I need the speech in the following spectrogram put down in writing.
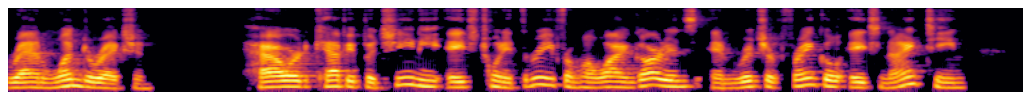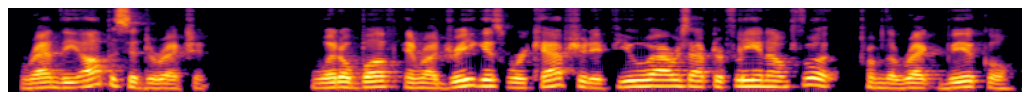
ran one direction. Howard Cappy Pacini, age 23, from Hawaiian Gardens, and Richard Franco, age 19, ran the opposite direction. Güero Buff and Rodriguez were captured a few hours after fleeing on foot from the wrecked vehicle.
